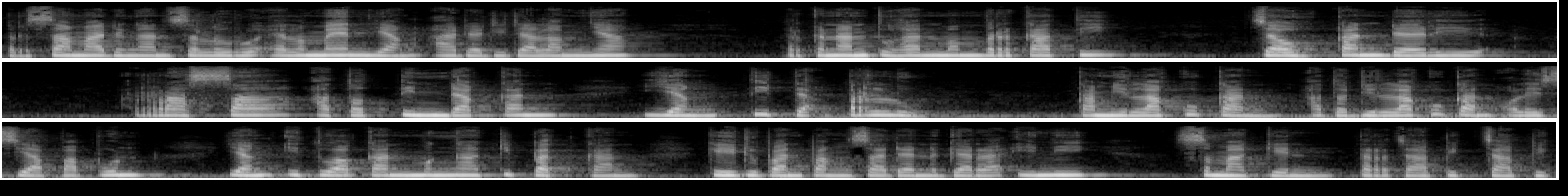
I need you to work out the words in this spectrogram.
bersama dengan seluruh elemen yang ada di dalamnya. Berkenan Tuhan memberkati, jauhkan dari rasa atau tindakan yang tidak perlu kami lakukan atau dilakukan oleh siapa pun yang itu akan mengakibatkan kehidupan bangsa dan negara ini semakin tercabik-cabik.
